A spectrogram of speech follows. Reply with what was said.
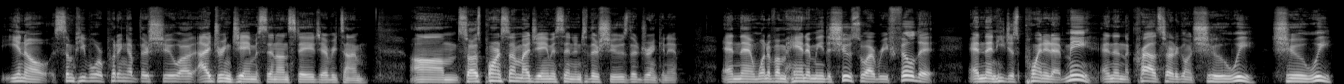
you know, some people were putting up their shoe. I, I drink Jameson on stage every time. Um, so I was pouring some of my Jameson into their shoes. They're drinking it. And then one of them handed me the shoe, so I refilled it. And then he just pointed at me, and then the crowd started going shoo wee, shoo wee.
